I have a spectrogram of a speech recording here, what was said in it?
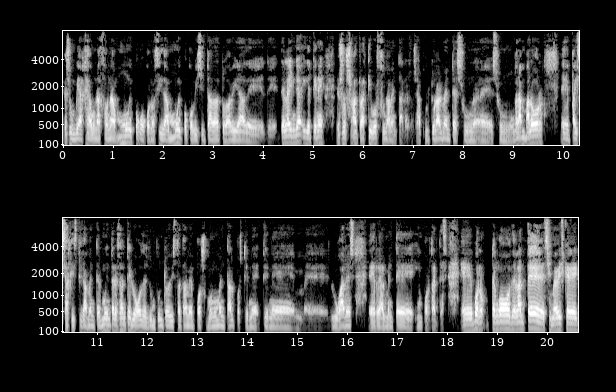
es un viaje a una zona muy poco conocida, muy poco visitada todavía de, la India y que tiene esos atractivos fundamentales. O sea, culturalmente es un, es un gran valor, eh, paisajísticamente es muy interesante y luego desde un punto de vista también monumental pues tiene, tiene lugares realmente importantes. Eh, bueno, tengo delante, si me veis que,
